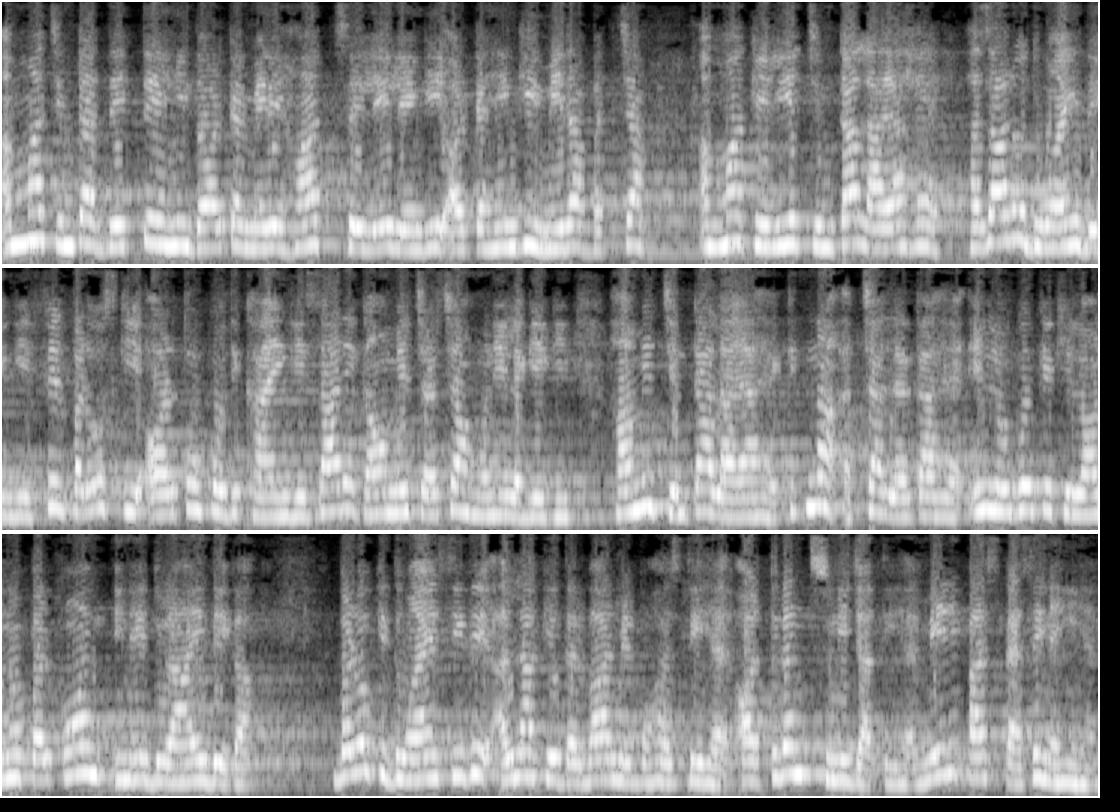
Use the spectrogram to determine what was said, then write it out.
अम्मा चिमटा देखते ही दौड़कर मेरे हाथ से ले लेंगी और कहेंगी, मेरा बच्चा अम्मा के लिए चिमटा लाया है। हज़ारों दुआएँ देंगी। फिर पड़ोस की औरतों को दिखाएँगी। सारे गाँव में चर्चा होने लगेगी। हामिद चिमटा लाया है। कितना अच्छा लड़का है। इन लोगों के खिलौनों पर कौन इन्हें दुआएँ देगा? बड़ों की दुआएँ सीधे अल्लाह के दरबार में पहुँचती है और तुरंत सुनी जाती है, मेरे पास पैसे नहीं है।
